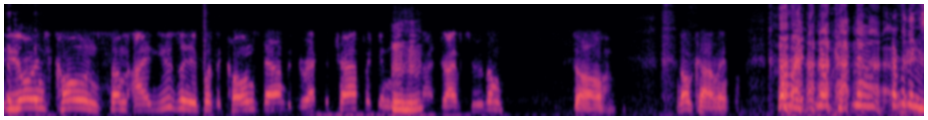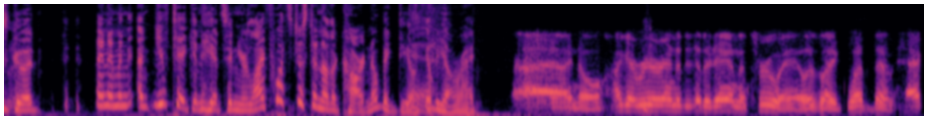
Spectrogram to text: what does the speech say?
These orange cones. Some I usually they put the cones down to direct the traffic and Mm-hmm. not drive through them. So, no comment. All right. No, co- no, everything's good. And I mean, uh, you've taken hits in your life. What's just another car? No big deal. You'll be all right. I, I know. I got rear-ended the other day on the throughway. It was like, what the heck?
